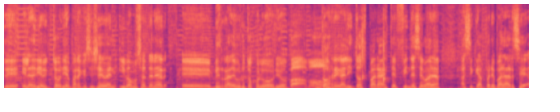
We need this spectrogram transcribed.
de heladería Victoria para que se lleven y vamos a tener birra de Bruto Holgorio. Vamos. Dos regalitos para este fin de semana, así que a prepararse.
